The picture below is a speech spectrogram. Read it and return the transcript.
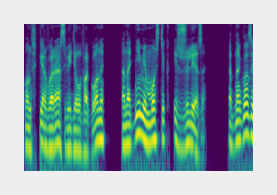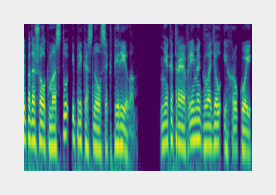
Он в первый раз видел вагоны, а над ними мостик из железа. Одноглазый подошел к мосту и прикоснулся к перилам. Некоторое время гладил их рукой.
